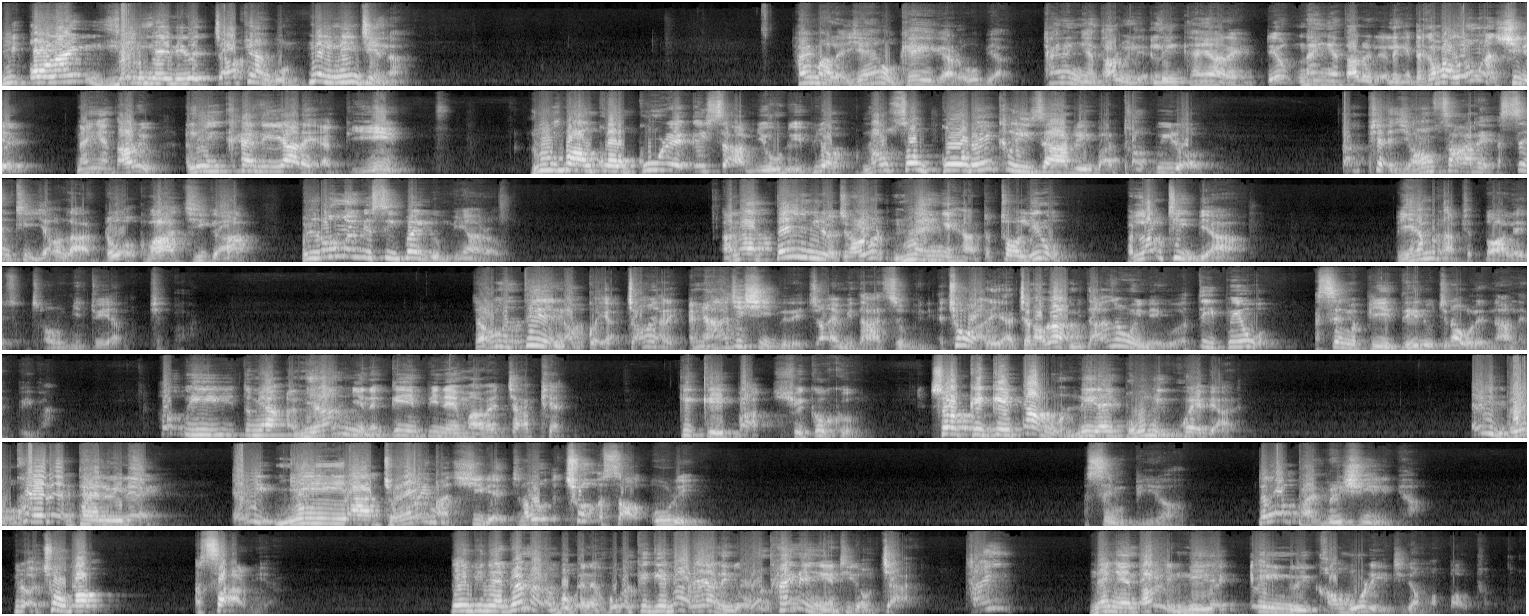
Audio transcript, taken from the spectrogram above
ဒီ online လိမ်လည်နေတဲ့ကြားဖြန့်ကိုနှိမ်နှင်းကျင်တာထိုင်းမှာလည်းအရန်ကိုခဲခဲကြတော့ဗျထိုင်းနိုင်ငံသားတွေလည်းအလိန်ခံရတယ်တရုတ်နိုင်ငံသားတွေလည်းအလိန်ခံတကမလုံးမှရှိတဲ့နိုင်ငံသားတွေအလိန်ခံနေရတဲ့အပြင် လူမောင်ကိုကူးတဲ့ကိစ္စမျိုးတွေပြီးတော့နောက်ဆုံးကိုရင်းကလီစာတွေပါထုတ်ပြီးတော့တပ်ဖြတ်ရောင်းစားတဲ့အဆင့်ထိရောက်လာတော့ကဘာကြီးကဘလုံးမမျက်စိပိုက်လို့မရတော့ဘူးအနာသိမ့်ပြီးတော့ကျွန်တော်တို့နိုင်ငံဟာတော်တော်လေးကိုဘလောက်ထိဗျာဗျမ်းမတာဖြစ်သွားလဲဆိုကျွန်တော်တို့မြင်တွေ့ရမှာဖြစ်ပါတယ်ကျွန်တော်မသိတဲ့နောက်ကွယ်ကအကြောင်းအရာတွေအများကြီးရှိနေတယ်ကျွန်တော်ရဲ့မိသားစုဝင်တွေအချို့ဟာတွေကကျွန်တော်ကမိသားစုဝင်တွေကိုအတိပေးဖို့ အဆင်မပြေသေးလို့ကျွန်တော်ကိုလည်းနားလည်ပေးပါဟုတ်ပြီသူများအများမြင်တယ်ကရင်ပြည်နယ်မှာပဲကြားဖြတ်ကေကေပရွှေကုတ်ကုဆိုတော့ကေကေပကိုနေတိုင်းဘုံတွေခွဲပြတယ်အဲ့ဒီဘုံခွဲတဲ့ဒဏ်တွေနဲ့အဲ့ဒီမြေယာဂျောတွေမှာရှိတဲ့ကျွန်တော်တို့အချို့အဆောက်အဦတွေအဆင်ပြေတော့တော့ vibration လေးပြပြီးတော့အချို့တော့အစတွေ อ่ะတင်ပြနေတွဲမှာတော့မဟုတ်ဘဲနဲ့ဟိုကေကေပတွေကနေတော့ဟိုထိုင်းနိုင်ငံထိတောင်ကြာထိုင်းနိုင်ငံသားတွေနေတဲ့အိမ်တွေခေါင်မိုးတွေအထိတောင်မပေါက်ထွက်ဘူး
